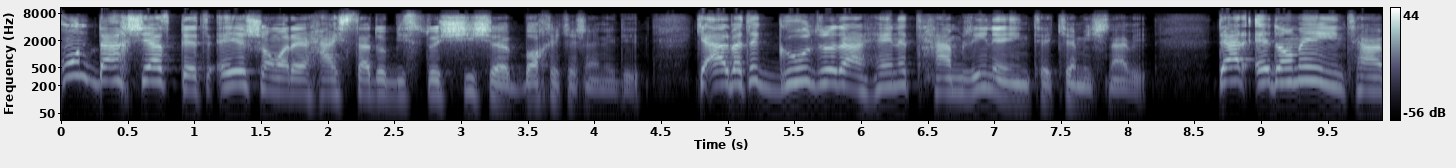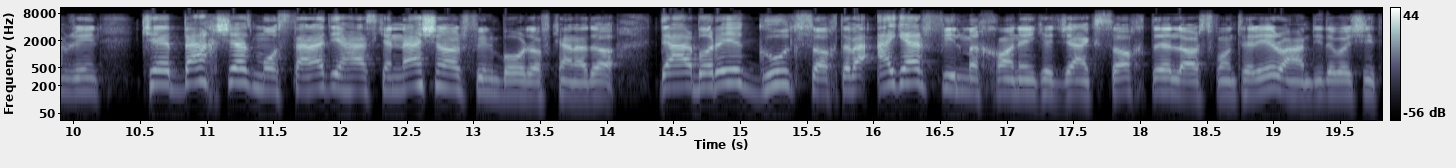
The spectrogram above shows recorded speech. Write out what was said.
اون بخشی از قطعه شماره 826 باخی که شنیدید که البته گولد رو در حین تمرین این تکه میشنوید. در ادامه این تمرین که بخشی از مستندی هست که نشنال فیلم بورد آف کانادا درباره گولد ساخته و اگر فیلم خانه که جک ساخته لارس فونتریه رو هم دیده باشید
